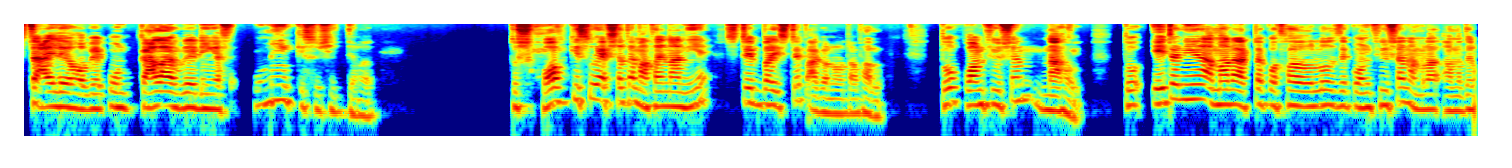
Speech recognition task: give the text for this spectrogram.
স্টাইলে হবে, কোন কালার গ্রেডিং আছে, অনেক কিছু শিখতে হয়। তো সব কিছু একসাথে মাথায় না নিয়ে স্টেপ বাই স্টেপ আগানোটা ভালো। তো কনফিউশন না হয় তো এটা নিয়ে আমার একটা কথা হলো যে কনফিউশন আমরা, আমাদের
